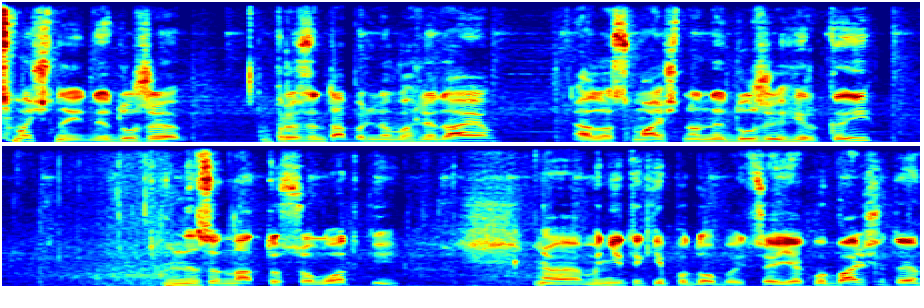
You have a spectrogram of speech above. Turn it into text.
Смачний, не дуже презентабельно виглядає, але смачно, не дуже гіркий, не занадто солодкий. Е, Мені такі подобаються. Як ви бачите,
